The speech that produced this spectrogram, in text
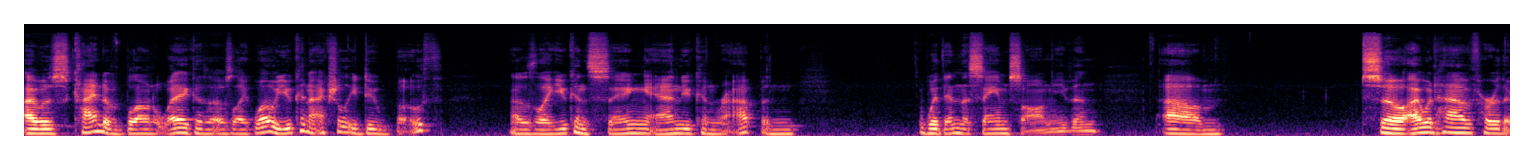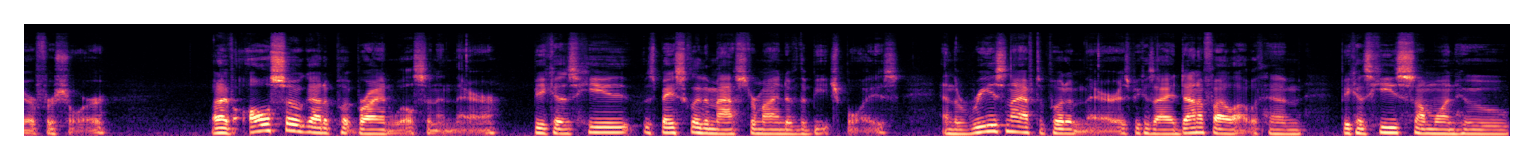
I was kind of blown away because I was like, whoa, you can actually do both. I was like, you can sing and you can rap, and within the same song even um so i would have her there for sure but i've also got to put brian wilson in there because he was basically the mastermind of the beach boys and the reason i have to put him there is because i identify a lot with him because he's someone who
